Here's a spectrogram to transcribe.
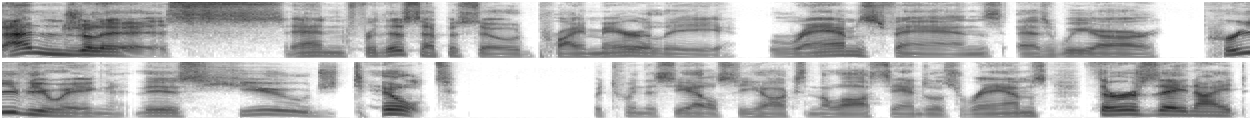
Angeles. And for this episode, primarily Rams fans, as we are previewing this huge tilt between the Seattle Seahawks and the Los Angeles Rams. Thursday night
